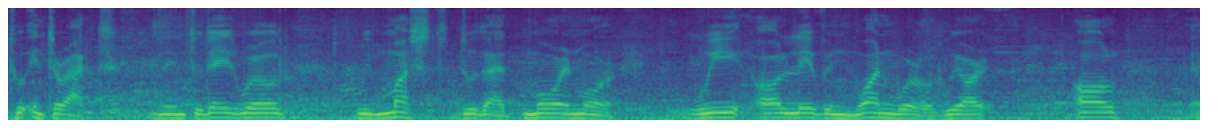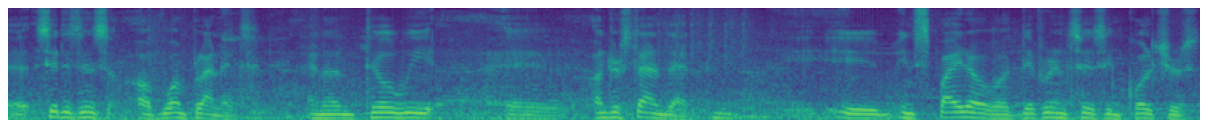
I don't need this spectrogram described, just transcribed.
to interact. And in today's world, we must do that more and more. We all live in one world. We are all uh, citizens of one planet. And until we uh, understand that, in spite of uh, differences in cultures,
